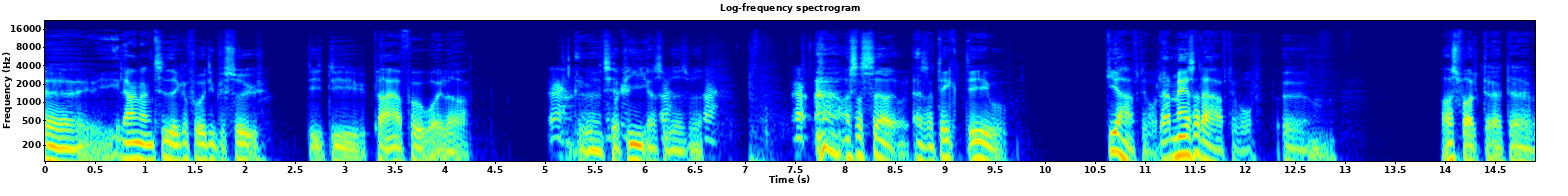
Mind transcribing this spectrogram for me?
øh, i lang, lang tid ikke har fået de besøg, de, de plejer at få, eller Ja. øh, terapi og så videre, og så videre. Ja. og så sidder, altså det, det er jo, de har haft det hårdt. Der er masser, der har haft det hårdt. Øh, også folk, der, der er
